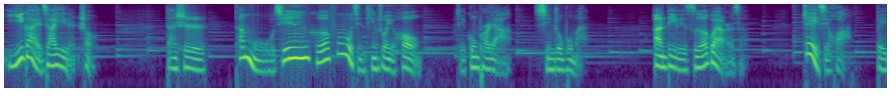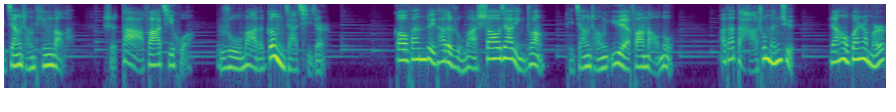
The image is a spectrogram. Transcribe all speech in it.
一概加以忍受。但是他母亲和父亲听说以后，这公婆俩心中不满，暗地里责怪儿子。这些话被江城听到了，是大发起火，辱骂的更加起劲儿。高帆对他的辱骂稍加顶撞，这江城越发恼怒，把他打出门去，然后关上门，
